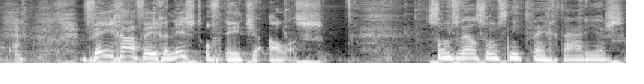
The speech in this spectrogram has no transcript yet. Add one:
Vega, veganist of eet je alles? Soms wel, soms niet vegetariërs.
